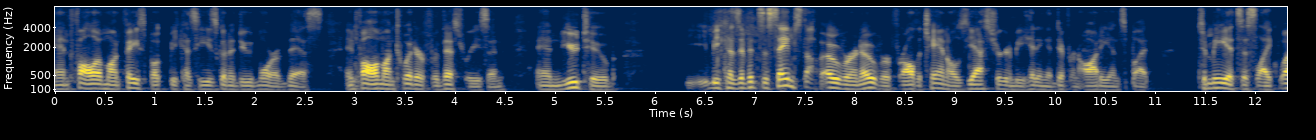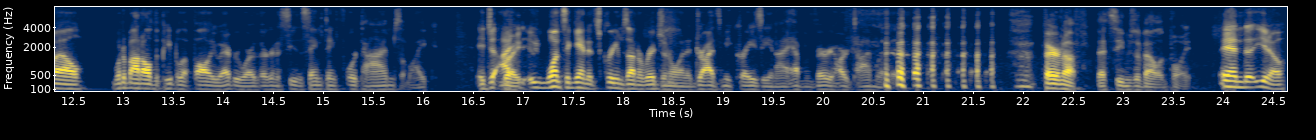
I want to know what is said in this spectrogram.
and follow him on Facebook because he's going to do more of this, and follow him on Twitter for this reason, and YouTube because if it's the same stuff over and over for all the channels, yes, you're going to be hitting a different audience, but to me, it's just like, well, what about all the people that follow you everywhere? They're going to see the same thing four times. I'm like, it, ju- I- Right. it- once again, it screams unoriginal and it drives me crazy, and I have a very hard time with it. Fair enough. That seems a valid point. and uh, you know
